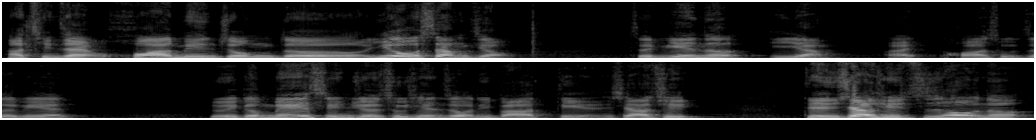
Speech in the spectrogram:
那请在画面中的右上角这边呢，一样。来，滑鼠这边有一个 Messenger 出现之后，你把它点下去，点下去之后呢，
